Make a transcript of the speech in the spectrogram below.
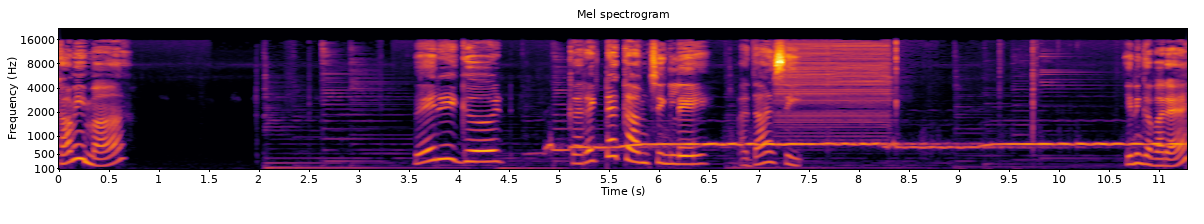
காமிமா? வெரி குட் கரெக்டா காமிச்சிங்களே. அதான் சி. இருங்க வரேன்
